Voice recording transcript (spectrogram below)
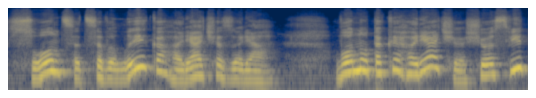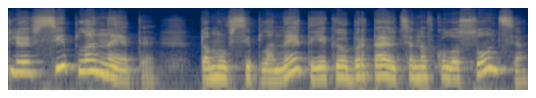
Сонце це велика гаряча зоря. Воно таке гаряче, що освітлює всі планети. Тому всі планети, які обертаються навколо Сонця,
